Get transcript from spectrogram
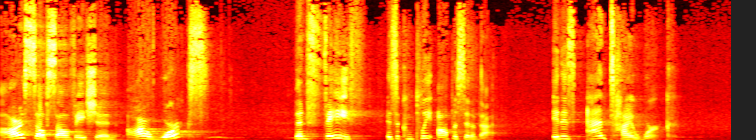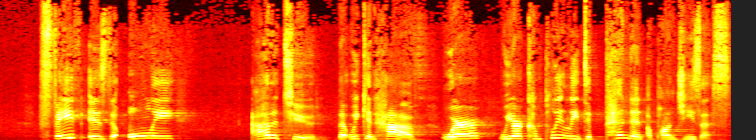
our self salvation, our works, then faith is a complete opposite of that. It is anti work. Faith is the only attitude that we can have where we are completely dependent upon Jesus,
